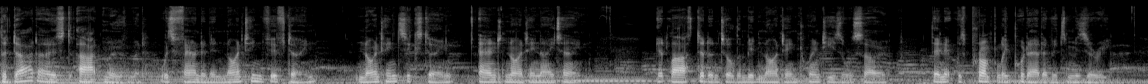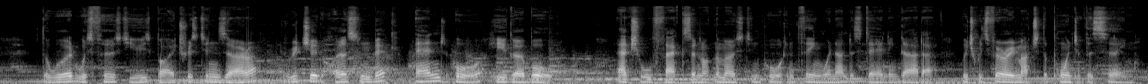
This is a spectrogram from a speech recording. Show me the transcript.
The Dadaist art movement was founded in 1915, 1916, and 1918. It lasted until the mid 1920s or so, then it was promptly put out of its misery. The word was first used by Tristan Tzara, Richard Huelsenbeck, and or Hugo Ball. Actual facts are not the most important thing when understanding Dada, which was very much the point of the scene.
